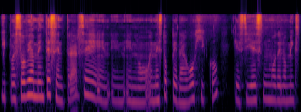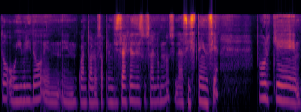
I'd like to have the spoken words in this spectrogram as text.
y pues obviamente centrarse en, en, en, lo, en esto pedagógico, que si es un modelo mixto o híbrido en, en cuanto a los aprendizajes de sus alumnos, la asistencia, porque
